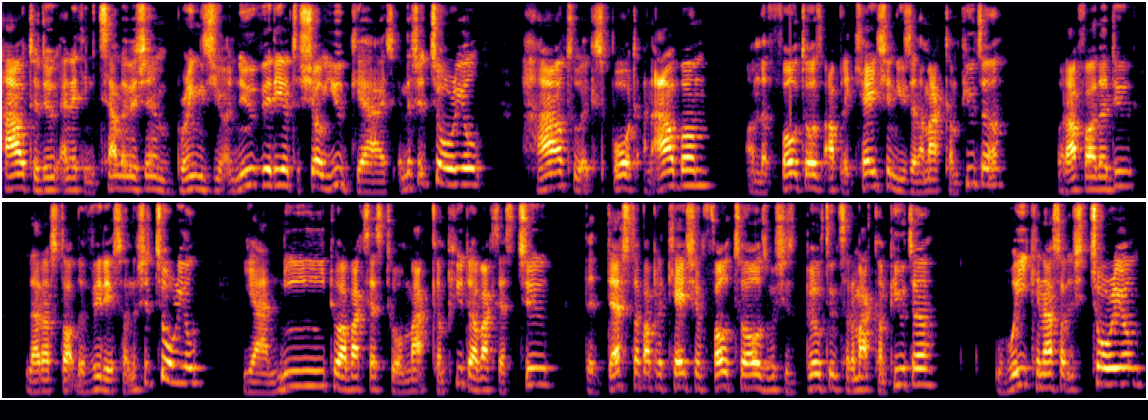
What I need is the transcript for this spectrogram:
how to do anything television brings you a new video to show you guys in the tutorial how to export an album on the Photos application using a Mac computer. Without further ado, let us start the video. So in the tutorial, you need to have access to a Mac computer, have access to the desktop application Photos, which is built into the Mac computer. We can now start the tutorial.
